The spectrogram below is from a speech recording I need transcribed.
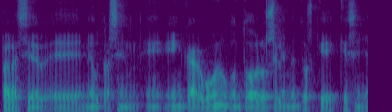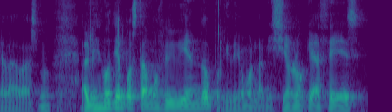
para ser eh, neutras en, carbono con todos los elementos que, señalabas. Al mismo tiempo estamos viviendo, porque digamos la misión lo que hace es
